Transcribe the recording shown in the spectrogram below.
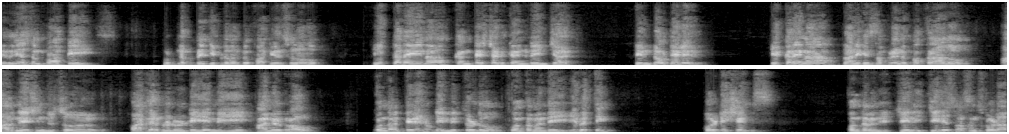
తెలుగుదేశం పార్టీ పుట్టినప్పటి నుంచి ఇప్పటి వరకు ఫార్టీ ఇయర్స్లో ఎక్కడైనా కంటెస్టెడ్ క్యాండిడేట్ ఇన్ఛార్జ్ దీని డౌటే లేదు. ఎక్కడైనా దానికి సపరేట్ పత్రాలు ఆర్గనైజేషన్ పార్టీ తరఫునటువంటి ఏమి హామీలు రావు. కొంతమంది తెలియనటువంటి మిత్రులు కొంతమంది ఎవరిథింగ్ పొలిటీషియన్స్ కొంతమంది జీని జీనియస్ పర్సన్స్ కూడా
